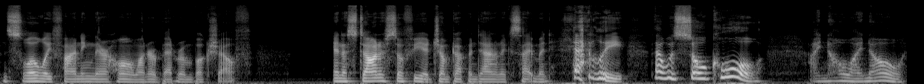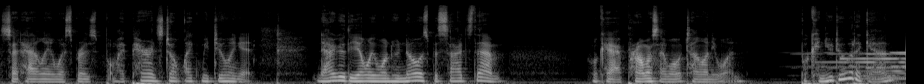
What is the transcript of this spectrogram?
and slowly finding their home on her bedroom bookshelf. An astonished Sophia jumped up and down in excitement. Hadley, that was so cool! I know, I know, said Hadley in whispers, but my parents don't like me doing it. Now you're the only one who knows besides them. Okay, I promise I won't tell anyone. But can you do it again?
